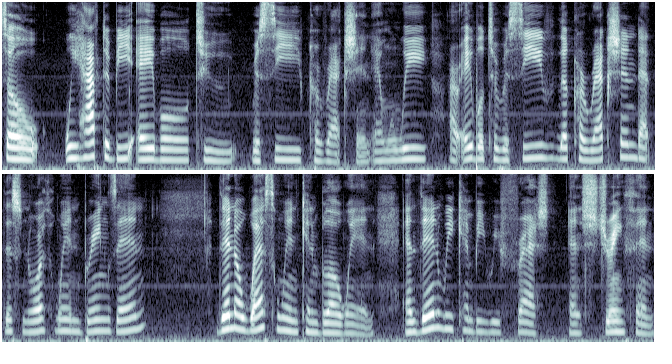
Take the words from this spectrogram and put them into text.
So we have to be able to receive correction. And when we are able to receive the correction that this north wind brings in, then a west wind can blow in, and then we can be refreshed and strengthened,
